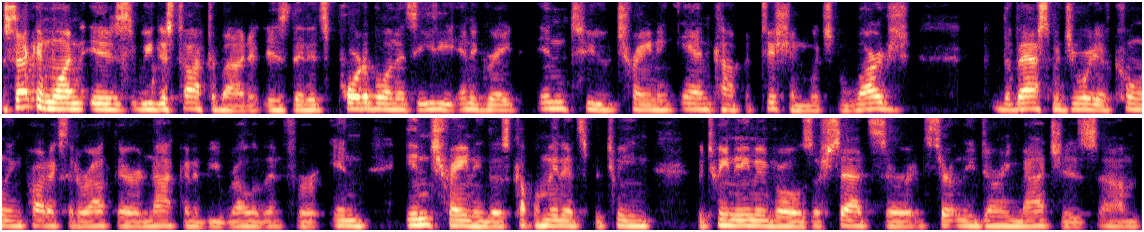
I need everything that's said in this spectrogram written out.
The second one is we just talked about it is that it's portable and it's easy to integrate into training and competition, which large the vast majority of cooling products that are out there are not going to be relevant for in in training those couple minutes between between intervals or sets or certainly during matches um,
